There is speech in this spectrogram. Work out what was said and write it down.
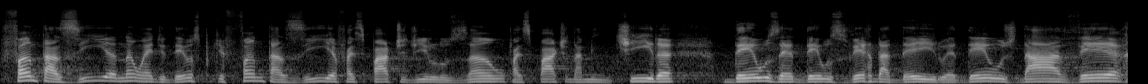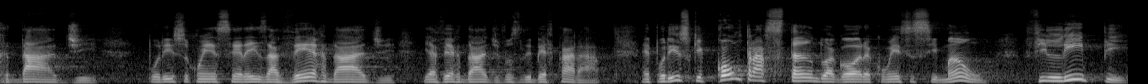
Fantasia não é de Deus, porque fantasia faz parte de ilusão, faz parte da mentira. Deus é Deus verdadeiro, é Deus da verdade. Por isso conhecereis a verdade, e a verdade vos libertará. É por isso que, contrastando agora com esse Simão, Filipe,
